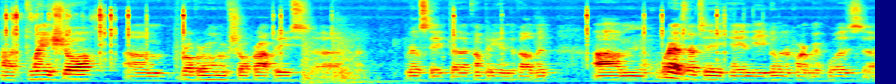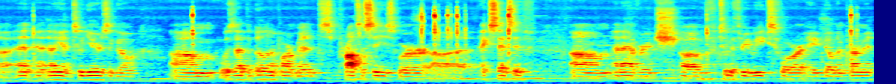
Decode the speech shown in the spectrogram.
Uh, Dwayne Shaw, um, broker owner of Shaw Properties, uh, real estate uh, company and development. Um, What I observed today in the building department was, uh, and and again, two years ago, um, was that the building department's processes were uh, extensive, um, an average of two to three weeks for a building permit.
